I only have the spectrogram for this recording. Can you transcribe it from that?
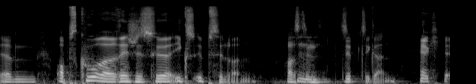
ähm, obskurer Regisseur XY aus den Hm. 70ern. Okay.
